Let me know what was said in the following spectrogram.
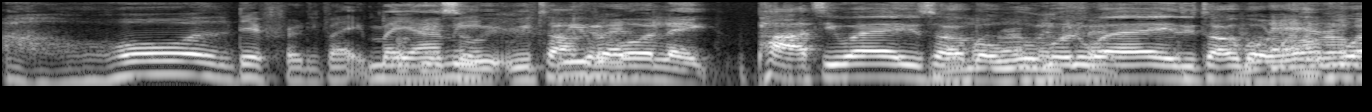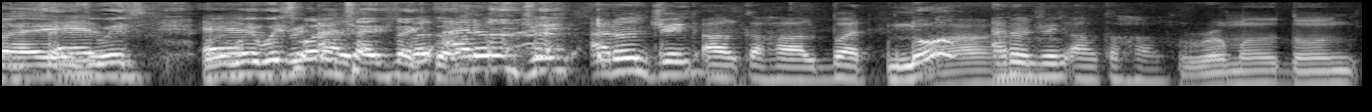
a whole different vibe Miami Okay, so we, we talking went- about like party ways, we talking about woman ways, wise, we talking about rum ways. wise. every- Which, which, which one the every- trifecta? Well, I don't drink. I don't drink alcohol, but No, I don't drink alcohol. Rumer don't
